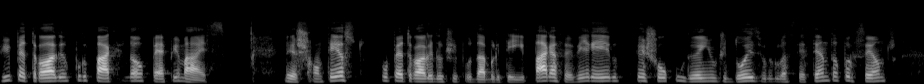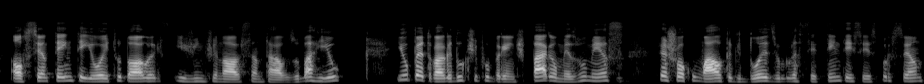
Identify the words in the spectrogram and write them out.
de petróleo por parte da OPEP+. Neste contexto, o petróleo do tipo WTI para fevereiro fechou com ganho de 2,70% aos 78 dólares e 29 centavos o barril, e o petróleo do tipo Brent para o mesmo mês fechou com alta de 2,76%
